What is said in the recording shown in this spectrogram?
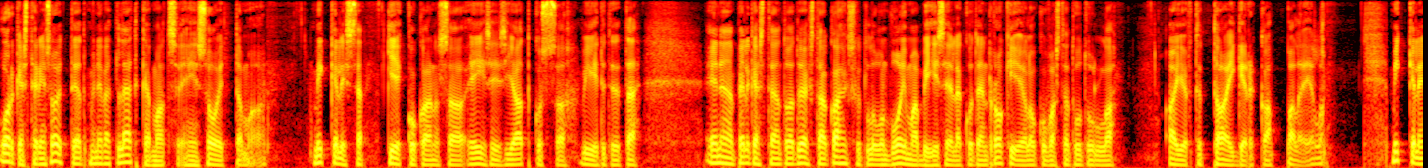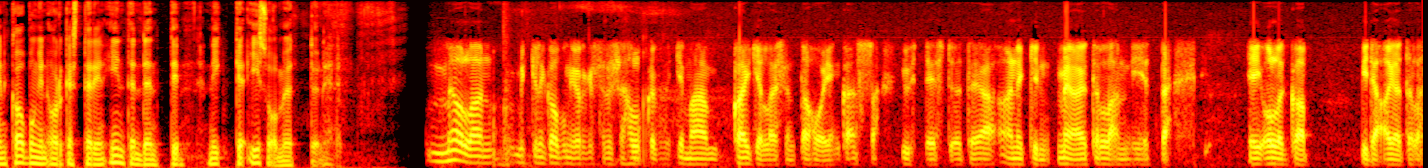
Orkesterin soittajat menevät lätkämatseihin soittamaan. Mikkelissä kiekkokansaa ei siis jatkossa viihdytetä enää pelkästään 1980-luvun voimabiiseillä, kuten Rocky-elokuvasta tutulla Eye of the Tiger-kappaleilla. Mikkelin kaupungin orkesterin intendentti Nikke Isomöttönen. Me ollaan Mikkelin kaupungin orkesterissa halukkaita tekemään kaikenlaisen tahojen kanssa yhteistyötä ja ainakin me ajatellaan niin, että ei ollenkaan pidä ajatella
